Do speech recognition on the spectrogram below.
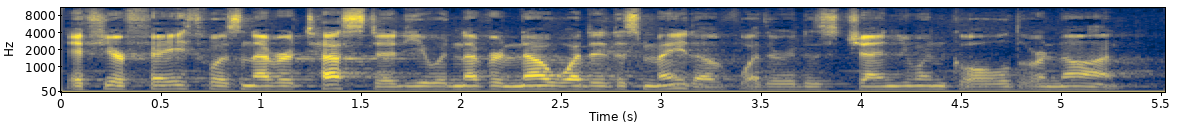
If your faith was never tested, you would never know what it is made of, whether it is genuine gold or not.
